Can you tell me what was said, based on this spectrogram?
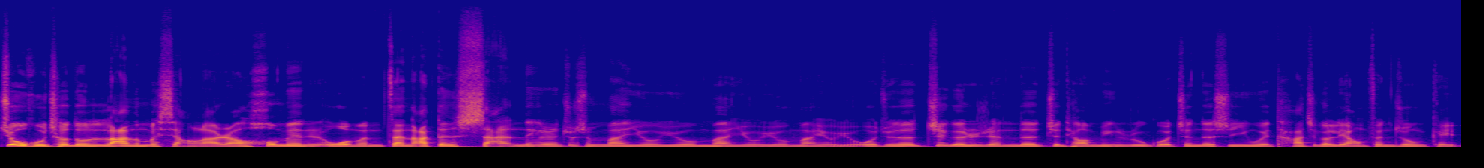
救护车都拉那么响了，然后后面我们在拿灯闪，那个人就是慢悠悠、慢悠悠、慢悠悠。我觉得这个人的这条命，如果真的是因为他这个两分钟给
